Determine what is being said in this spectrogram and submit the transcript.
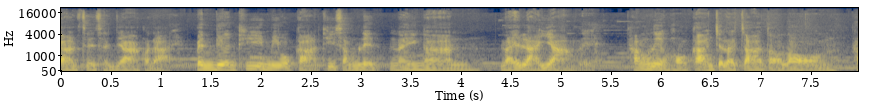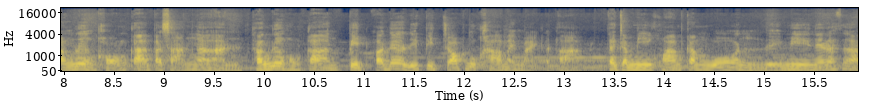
การเซ็นสัญญาก็ได้ เป็นเดือนที่มีโอกาสที่สำเร็จในงานหลาย ๆ อย่างเลย ทั้งเรื่องของการเจรจาต่อรอง ทั้งเรื่องของการประสานงาน ทั้งเรื่องของการปิดออเดอร์หรือปิดจ็อบลูกค้าใหม่ ๆ ก็ตาม แต่จะมีความกังวลหรือมีในลักษณะ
